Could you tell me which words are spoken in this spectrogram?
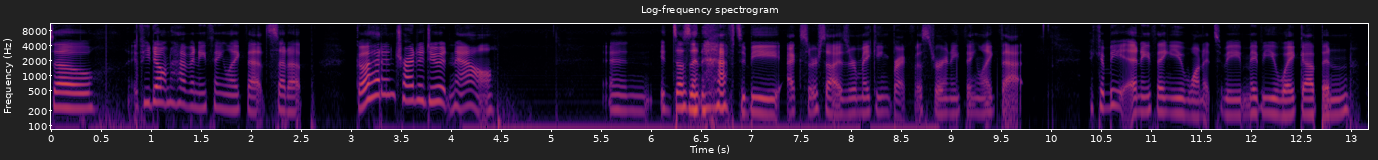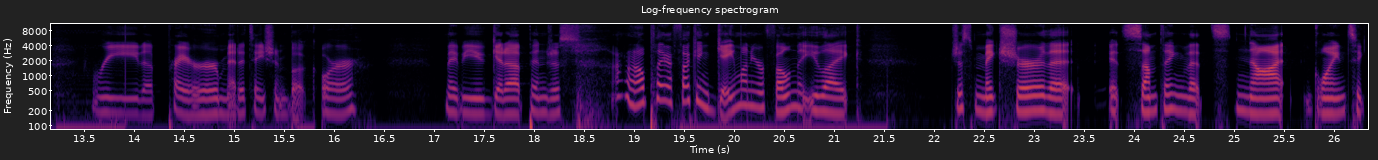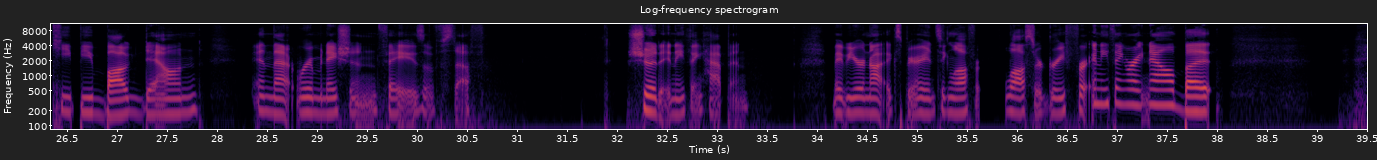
So, if you don't have anything like that set up, go ahead and try to do it now. And it doesn't have to be exercise or making breakfast or anything like that. It could be anything you want it to be. Maybe you wake up and read a prayer or meditation book, or maybe you get up and just, I don't know, play a fucking game on your phone that you like. just make sure that it's something that's not going to keep you bogged down in that rumination phase of stuff. Should anything happen. Maybe you're not experiencing loss or, loss or grief for anything right now, but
